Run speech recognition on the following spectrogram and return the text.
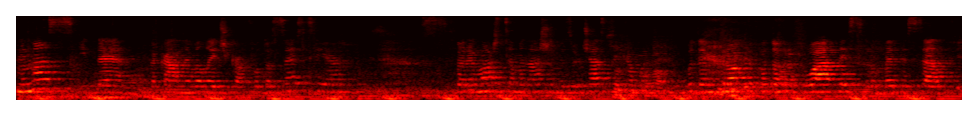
у нас іде така невеличка фотосесія з переможцями нашими, з учасниками. Будемо трохи фотографуватись, робити селфі.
